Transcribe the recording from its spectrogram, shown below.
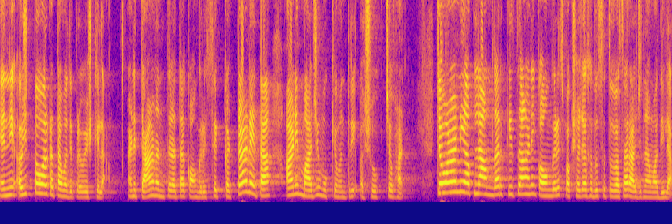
यांनी अजित पवार गटामध्ये प्रवेश केला आणि त्यानंतर आता काँग्रेसचे कट्टर नेता आणि माजी मुख्यमंत्री अशोक चव्हाण. चव्हाणांनी आपल्या आमदारकीचा आणि काँग्रेस पक्षाच्या सदस्यत्वाचा राजीनामा दिला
